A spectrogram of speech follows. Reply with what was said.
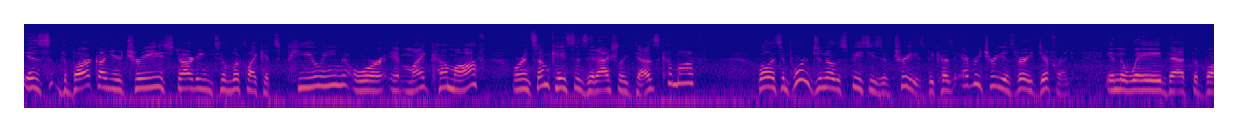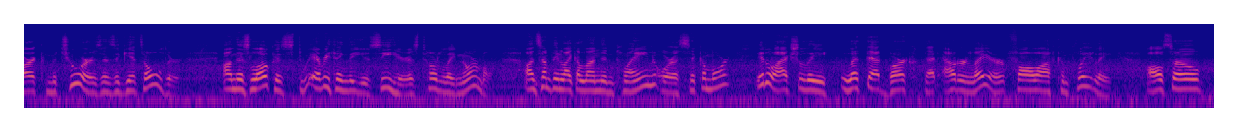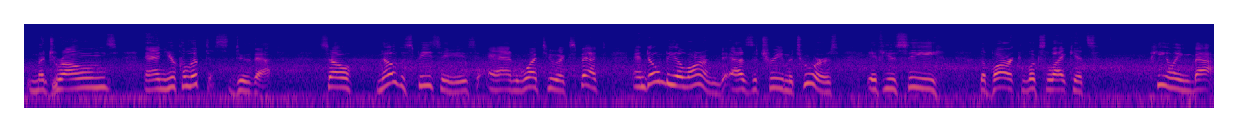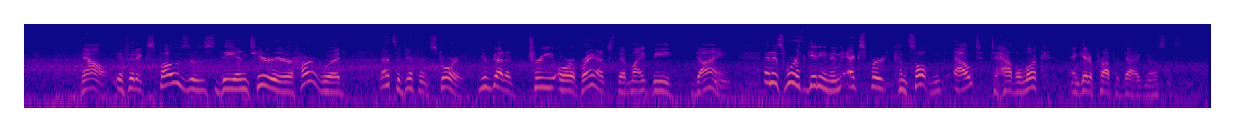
Is the bark on your tree starting to look like it's peeling or it might come off? Or in some cases, it actually does come off? Well, it's important to know the species of trees because every tree is very different in the way that the bark matures as it gets older. On this locust, everything that you see here is totally normal. On something like a London plane or a sycamore, it'll actually let that bark, that outer layer, fall off completely. Also, madrones and eucalyptus do that. So know the species and what to expect, and don't be alarmed as the tree matures if you see the bark looks like it's peeling back. Now, if it exposes the interior heartwood, that's a different story. You've got a tree or a branch that might be dying, and it's worth getting an expert consultant out to have a look and get a proper diagnosis.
